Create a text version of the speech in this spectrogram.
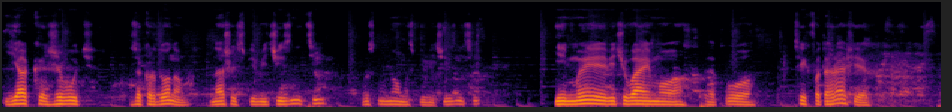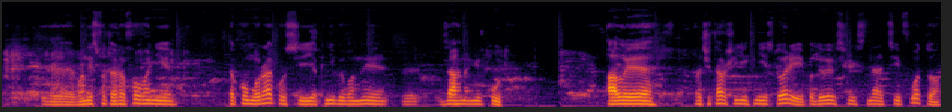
як живуть за кордоном наші співвітчизниці, в основному співвітчизниці. І ми відчуваємо е, по цих фотографіях, е, вони сфотографовані в такому ракурсі, як ніби вони е, загнані в кут. Але прочитавши їхні історії, подивившись на ці фото,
